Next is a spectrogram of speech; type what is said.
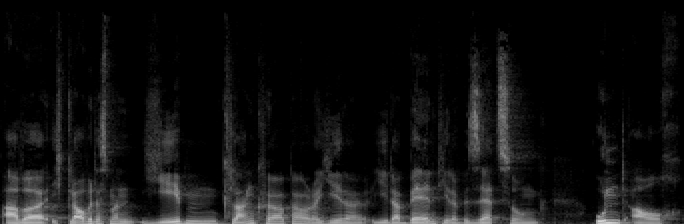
aber ich glaube, dass man jedem Klangkörper oder jeder, jeder Band, jeder Besetzung und auch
